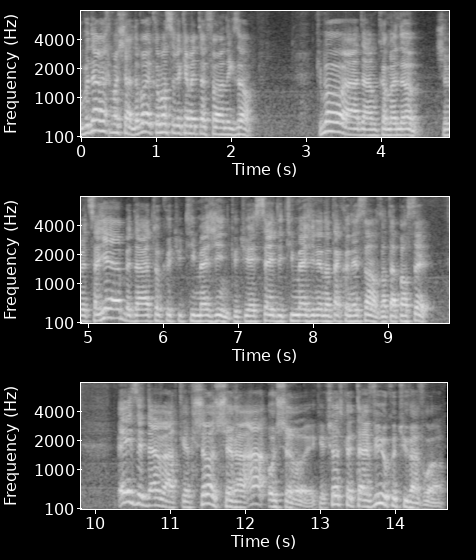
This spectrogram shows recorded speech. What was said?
D'abord, il commence avec un métaphore, un exemple. Adam, comme un homme. Je hier, que tu t'imagines, que tu essayes de t'imaginer dans ta connaissance, dans ta pensée. D'avoir quelque chose, shera'a ou quelque chose que tu as vu ou que tu vas voir.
